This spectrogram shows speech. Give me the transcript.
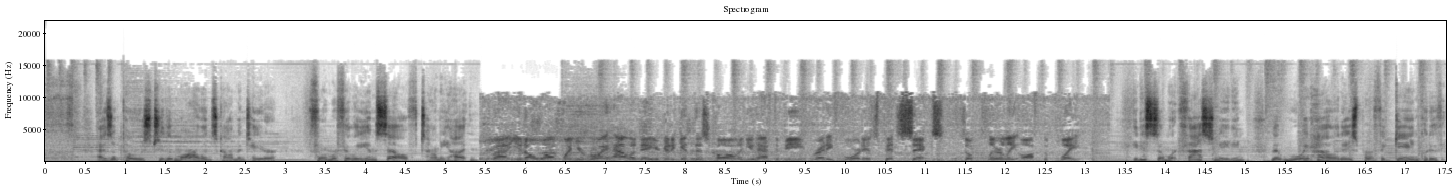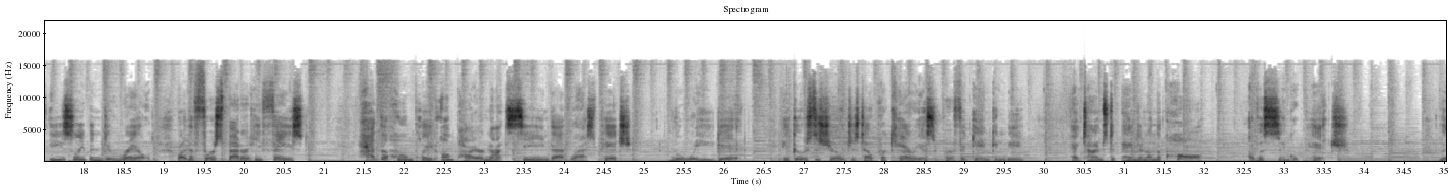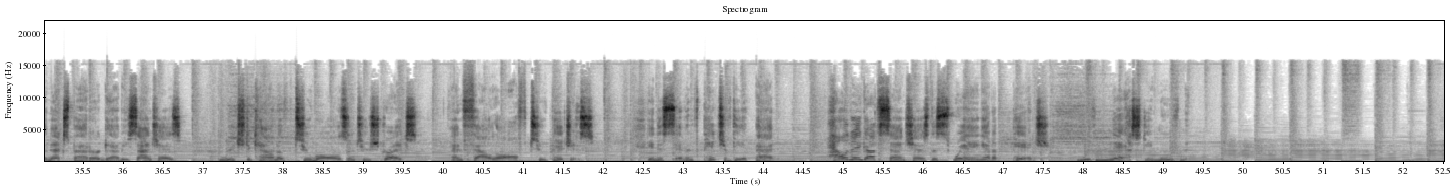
As opposed to the Marlins commentator, former Philly himself, Tommy Hutton. Well, you know what? When you're Roy Halladay, you're going to get this call, and you have to be ready for it. It's pitch six, so clearly off the plate. It is somewhat fascinating that Roy Halladay's perfect game could have easily been derailed by the first batter he faced had the home plate umpire not seen that last pitch the way he did. It goes to show just how precarious a perfect game can be, at times dependent on the call of a single pitch. The next batter, Gaby Sanchez, reached a count of two balls and two strikes and fouled off two pitches. In the seventh pitch of the at bat, Halladay got Sanchez to swing at a pitch with nasty movement.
